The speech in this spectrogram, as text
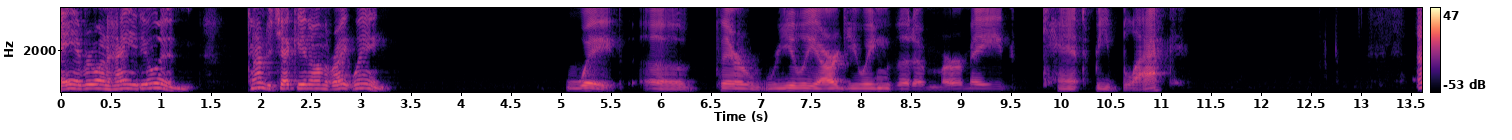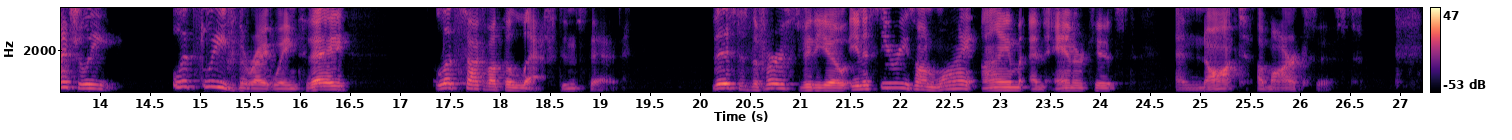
Hey everyone, how you doing? Time to check in on the right wing. Wait, uh, they're really arguing that a mermaid can't be black? Actually, let's leave the right wing today. Let's talk about the left instead. This is the first video in a series on why I'm an anarchist and not a Marxist.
